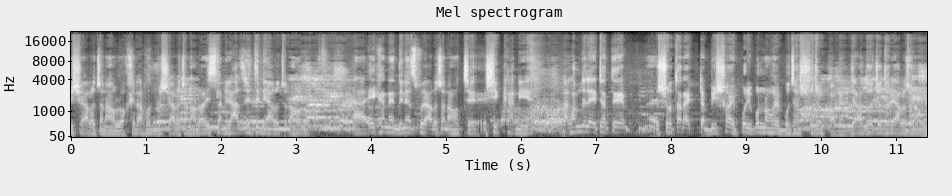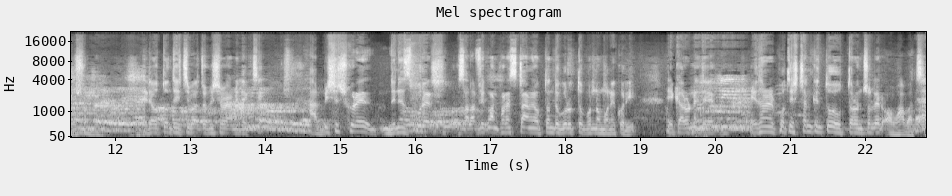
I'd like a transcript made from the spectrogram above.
বিষয়ে আলোচনা হলো, খেলাফত বিষয়ে আলোচনা হলো, আর ইসলামী রাজনীতি নিয়ে আলোচনা হলো। এখানে দিনাজপুরে আলোচনা হচ্ছে শিক্ষা নিয়ে। আলহামদুলিল্লাহ, এটাতে শ্রোতারা একটা বিষয় পরিপূর্ণভাবে বোঝার সুযোগ পাবেন। যারা ধৈর্য ধরে আলোচনাগুলো শুনবেন, এটা অত্যন্ত ইতিবাচক হিসেবে আমি দেখছি। আর বিশেষ করে দিনাজপুরের সালাফি কনফারেন্সটা আমি অত্যন্ত গুরুত্বপূর্ণ মনে করি। এই কারণে যে এ ধরনের প্রতিষ্ঠান কিন্তু উত্তরাঞ্চলের অভাব আছে।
